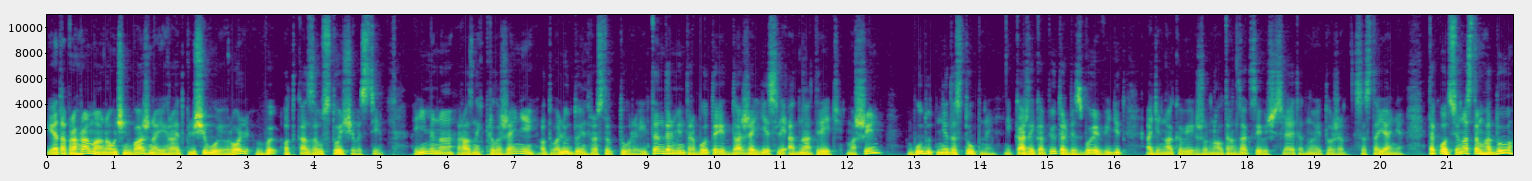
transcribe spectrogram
И эта программа, она очень важна и играет ключевую роль в отказоустойчивости именно разных приложений от валют до инфраструктуры. И Tendermint работает даже если одна треть машин будут недоступны. И каждый компьютер без боя видит одинаковый журнал транзакций и вычисляет одно и то же состояние. Так вот, в 2017 году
